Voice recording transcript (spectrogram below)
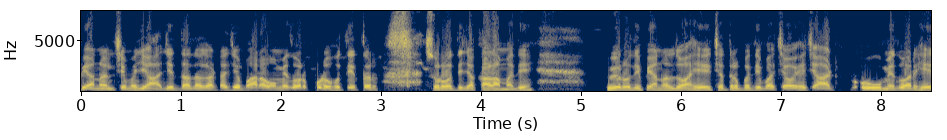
पॅनलचे म्हणजे अजितदादा गटाचे बारा उमेदवार पुढे होते तर सुरुवातीच्या काळामध्ये. विरोधी पॅनल जो आहे छत्रपती बचाव ह्याचे आठ उमेदवार हे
